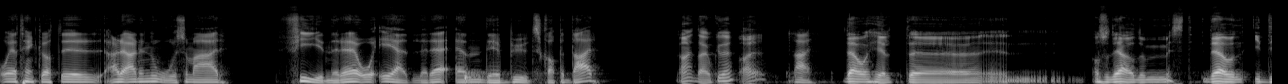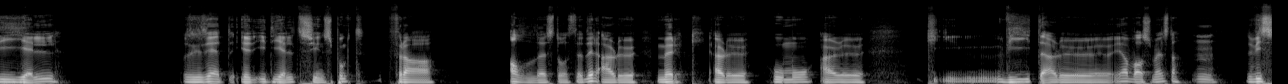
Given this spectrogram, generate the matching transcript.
og jeg tenker at det, er, det, er det noe som er finere og edlere enn det budskapet der, Nei, det er jo ikke det. Nei. Nei. Det er jo helt eh, Altså, det er jo det mest Det er jo en ideell Hva skal jeg si, et, et ideelt synspunkt fra alle ståsteder. Er du mørk? Er du homo? Er du hvit? Er du Ja, hva som helst, da. Mm. Hvis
